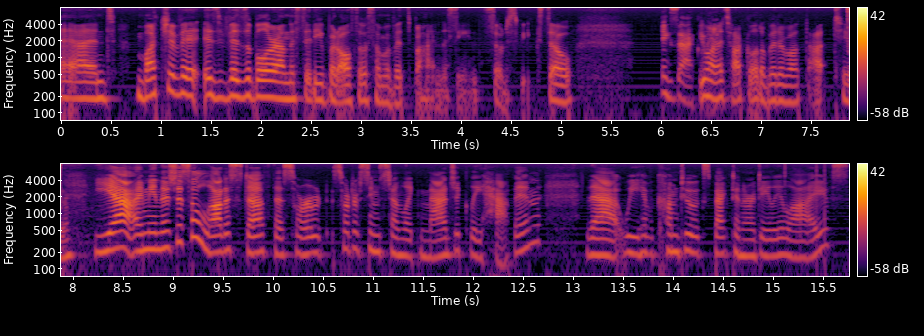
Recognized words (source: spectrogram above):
and much of it is visible around the city, but also some of it's behind the scenes, so to speak. So exactly. you want to talk a little bit about that too? Yeah, I mean, there's just a lot of stuff that sort sort of seems to like magically happen that we have come to expect in our daily lives,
